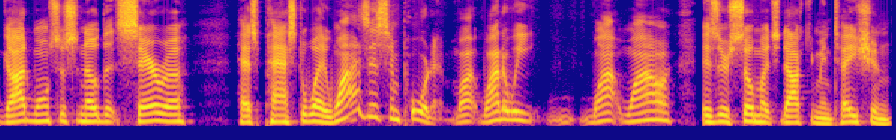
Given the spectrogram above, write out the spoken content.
God wants us to know that Sarah has passed away. Why is this important? Why, why do we? Why, why is there so much documentation?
